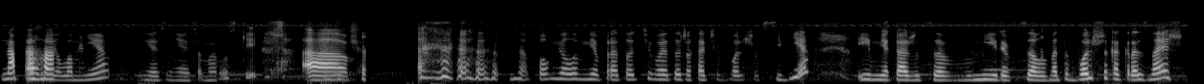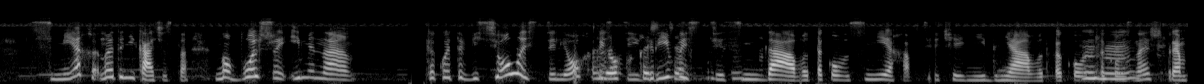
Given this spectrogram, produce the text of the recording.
напомнило мне, я извиняюсь за мой русский, а, Ничего. напомнила мне про то, чего я тоже хочу больше в себе. И мне кажется, в мире в целом это больше как раз, знаешь, смех, но это не качество, но больше именно какой-то веселости, легкости, игривости, с- да, вот такого смеха в течение дня, вот какого-то такого, Мгм. знаешь, прям,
